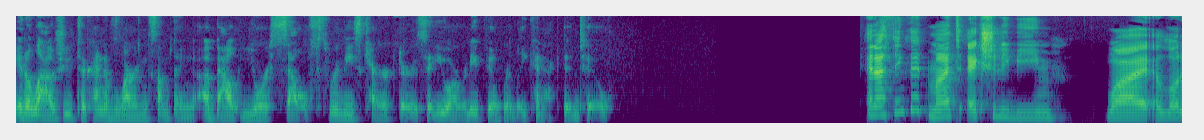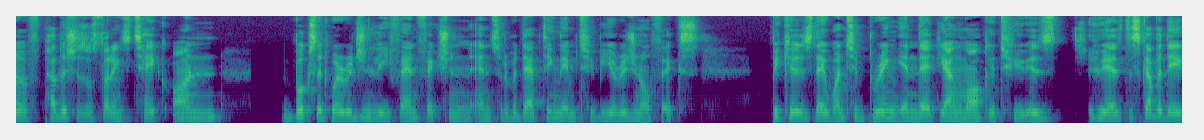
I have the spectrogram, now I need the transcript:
it allows you to kind of learn something about yourself through these characters that you already feel really connected to. And I think that might actually be why a lot of publishers are starting to take on books that were originally fan fiction and sort of adapting them to be original fics because they want to bring in that young market who is who has discovered their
